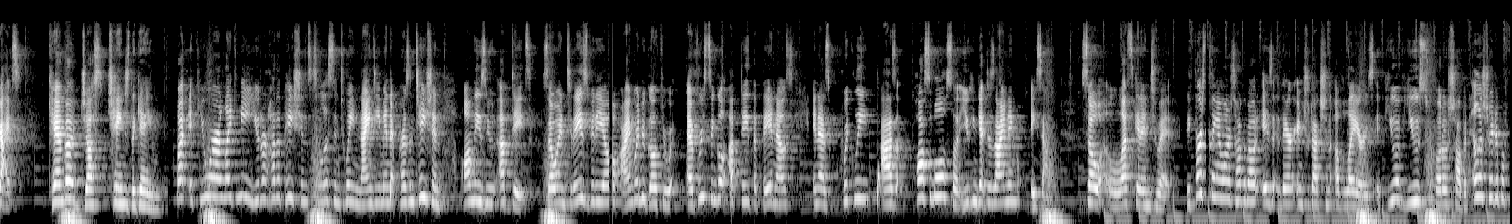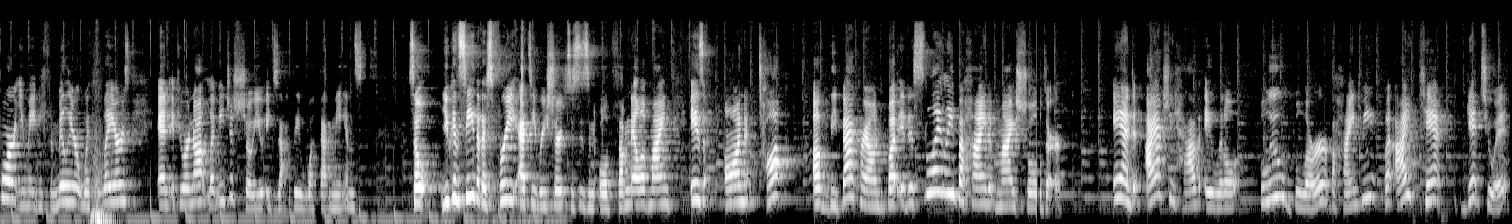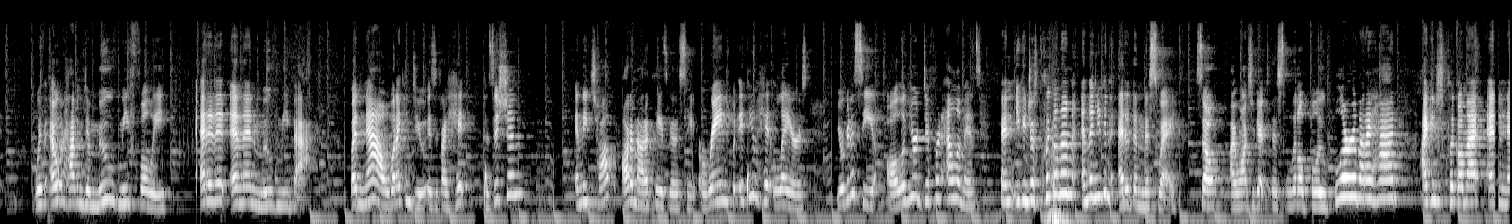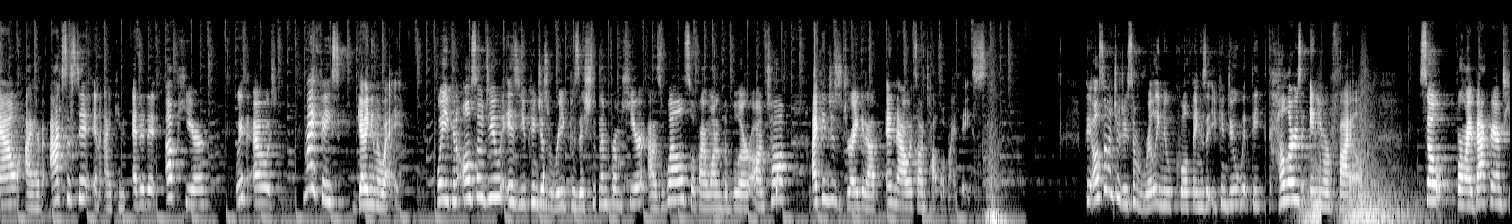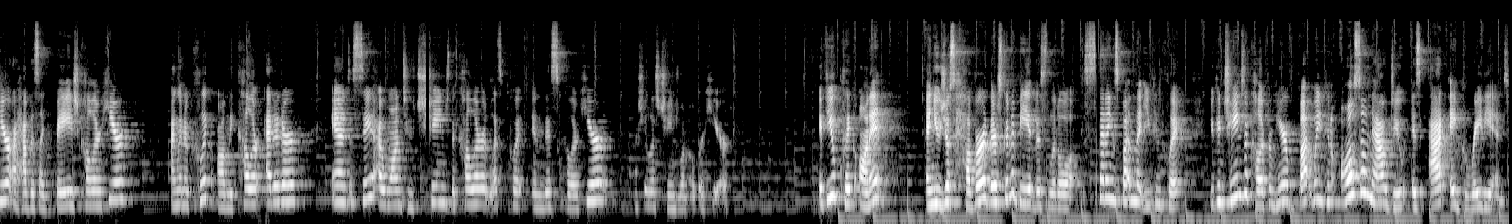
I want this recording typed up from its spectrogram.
Guys, Canva just changed the game. But if you are like me, you don't have the patience to listen to a 90 minute presentation on these new updates. So in today's video, I'm going to go through every single update that they announced in as quickly as possible so that you can get designing ASAP. So let's get into it. The first thing I wanna talk about is their introduction of layers. If you have used Photoshop and Illustrator before, you may be familiar with layers. And if you are not, let me just show you exactly what that means. So you can see that this free Etsy research, this is an old thumbnail of mine, is on top of the background, but it is slightly behind my shoulder. And I actually have a little blue blur behind me, but I can't get to it without having to move me fully, edit it, and then move me back. But now what I can do is if I hit position, in the top, automatically it's gonna say arrange, but if you hit layers, you're gonna see all of your different elements and you can just click on them and then you can edit them this way. So I want to get to this little blue blur that I had. I can just click on that and now I have accessed it and I can edit it up here without my face getting in the way. What you can also do is you can just reposition them from here as well. So if I wanted the blur on top, I can just drag it up and now it's on top of my face. They also introduced some really new cool things that you can do with the colors in your file. So for my background here, I have this like beige color here. I'm gonna click on the color editor and say I want to change the color. Let's put in this color here. Actually, let's change one over here. If you click on it and you just hover, there's gonna be this little settings button that you can click. You can change the color from here, but what you can also now do is add a gradient.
